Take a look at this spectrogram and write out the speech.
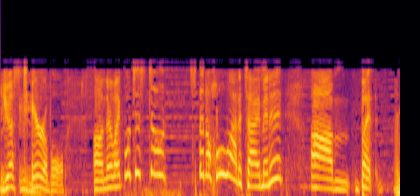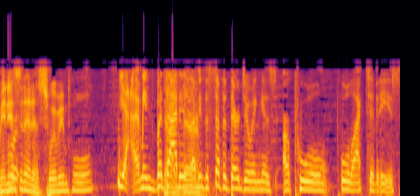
just terrible. Uh, and they're like, well, just don't spend a whole lot of time in it. Um, but I mean, isn't it a swimming pool? yeah, I mean, but that is, I mean, the stuff that they're doing is our pool pool activities.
